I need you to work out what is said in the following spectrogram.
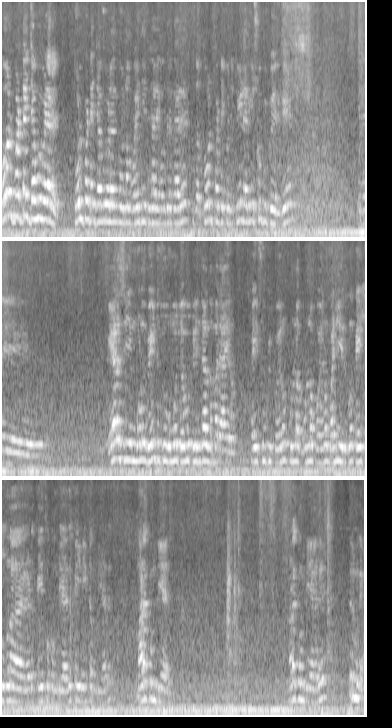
தோள்பட்டை ஜவ்வு விலகல். தோள்பட்டை ஜவ்வு விலகல் நம்ம வைத்தியசாலை வந்திருக்காரு. இந்த தோள்பட்டை கொஞ்சம் கீழே இறங்கி சூப்பி போயிருக்கு. இது வேலை செய்யும் போது வெயிட்டு தூக்கும்போது ஜவ்வு கிழிஞ்சால் அந்த மாதிரி ஆயிரும். கை சூப்பி போயிடும் உள்ள உள்ளே போயிடும் வலி இருக்கும். கை தூக்கினா கை தூக்க முடியாது கை நீட்ட முடியாது. மடக்க முடியாது. மடக்க முடியாது. திரும்புங்க.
